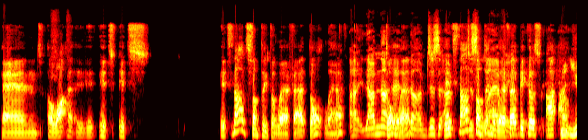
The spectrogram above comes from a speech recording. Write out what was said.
and a lot. It, it's it's it's not something to laugh at. Don't laugh. I, I'm not. Don't uh, laugh. no, I'm just. It's I'm not just something to laugh at because I, I- No. you'd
